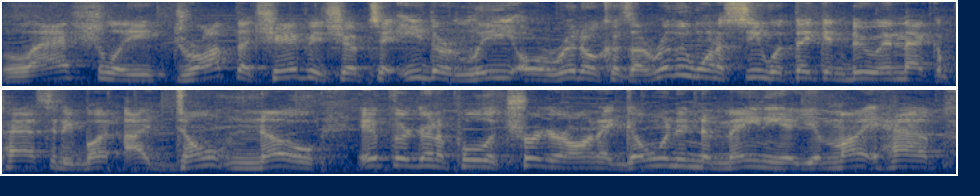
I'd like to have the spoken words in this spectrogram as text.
Lashley drop the championship to either Lee or Riddle because I really want to see what they can do in that capacity, but I don't know if they're going to pull the trigger on it going into Mania. You might have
